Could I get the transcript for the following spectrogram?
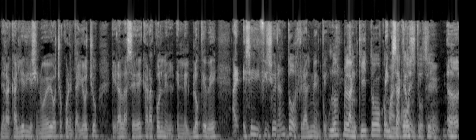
de la calle 19848, que era la sede de Caracol, en el, en el bloque B. Ah, Ese edificio eran dos realmente. Unos blanquitos como angostos, sí. Ah,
